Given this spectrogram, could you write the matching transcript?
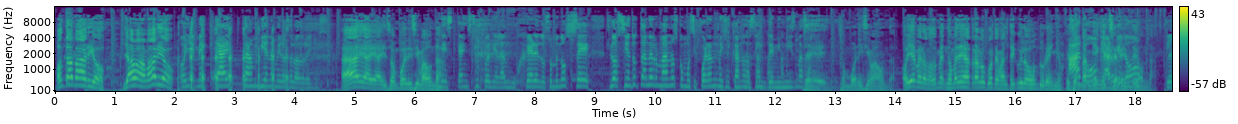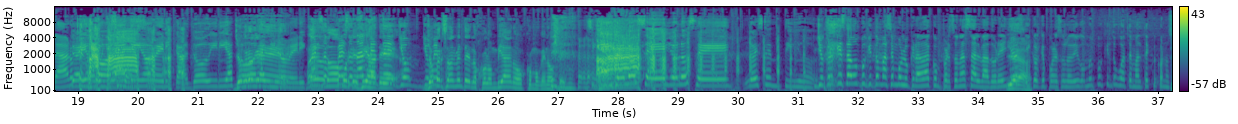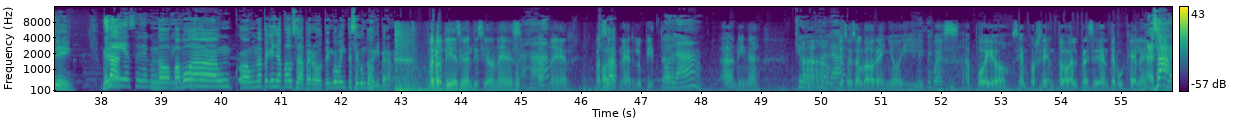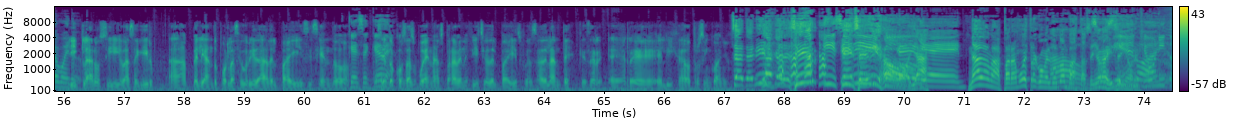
está Mario? Llama a Mario. Oye, me caen tan bien a mí los salvadoreños. Ay, ay, ay, son buenísima onda. Me caen súper bien las mujeres, los hombres, no sé. Los siento tan hermanos como si fueran mexicanos así, de mi misma sangre. Sí, son buenísima onda. Oye, pero no me, no me dejes atrás los guatemaltecos y los hondureños, que ah, son no, también claro que excelente no. onda. Claro Yo que diría no. toda Latinoamérica. Yo diría Yo toda creo que. Latinoamérica. Bueno, no, porque fíjate. yo- Yo, yo me- personalmente, los colombianos, como que no sé. Sí, yo lo sé, yo lo sé. Lo he sentido. Yo creo que he estado un poquito más involucrada con personas salvadoreñas Yeah. Y creo que por eso lo digo. Muy poquito guatemalteco he conocido. Sí. Mira, Sí, estoy de acuerdo nos contigo vamos a, un- a una pequeña pausa, pero tengo 20 segundos aquí, espérame. Buenos días y bendiciones, Ajá. Abner, Pastor Hola. Abner, Lupita, Hola. a Nina. Ah, yo soy salvadoreño y pues apoyo 100% al presidente Bukele. Qué ¡Esa! bueno. Y claro, si va a seguir ah, peleando por la seguridad del país y siendo, Que se quede. haciendo cosas buenas para beneficio del país, pues adelante, que se eh, reelija otros cinco años. Se tenía que decir Y se dijo. Qué ya. bien. Nada más, para muestra con el Wow, botón basta, señoras y señores. Qué bonito.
